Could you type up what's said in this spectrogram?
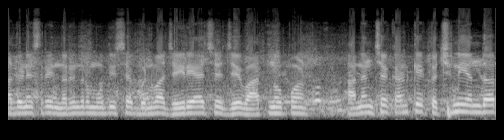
આદરણીય શ્રી નરેન્દ્ર મોદી સાહેબ બનવા જઈ રહ્યા છે. જે વાતનો પણ આનંદ છે. કારણ કે કચ્છની અંદર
